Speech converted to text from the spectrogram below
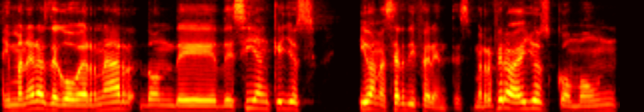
y maneras de gobernar donde decían que ellos iban a ser diferentes. Me refiero a ellos como un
